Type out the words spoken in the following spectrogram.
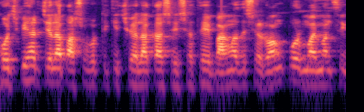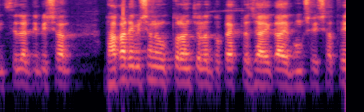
কোচবিহার জেলা পার্শ্ববর্তী কিছু এলাকা, সেই সাথে বাংলাদেশের রংপুর, ময়মনসিংহ, সিলেট ডিভিশন, ঢাকা ডিভিশনের উত্তরাঞ্চলের দুটো একটা জায়গা এবং সেই সাথে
